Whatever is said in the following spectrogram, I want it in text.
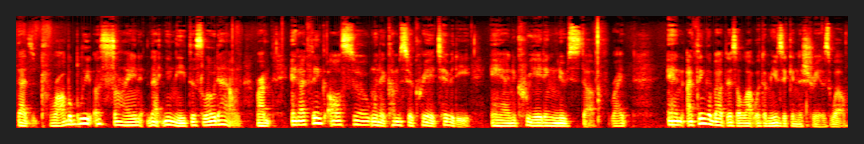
That's probably a sign that you need to slow down, right? And I think also when it comes to creativity and creating new stuff, right? and I think about this a lot with the music industry as well,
